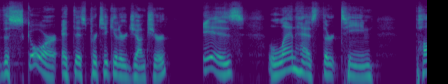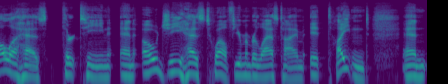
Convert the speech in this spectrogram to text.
The score at this particular juncture is Len has 13, Paula has 13 and OG has 12. If you remember last time, it tightened. And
